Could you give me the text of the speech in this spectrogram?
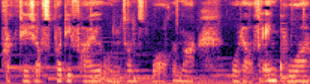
praktisch auf Spotify und sonst wo auch immer oder auf Encore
